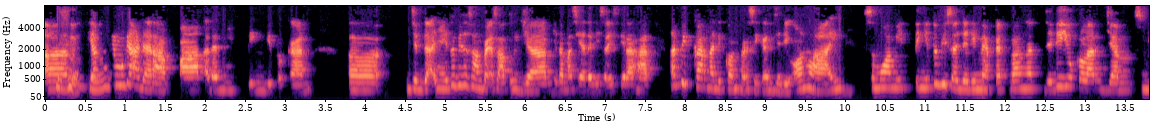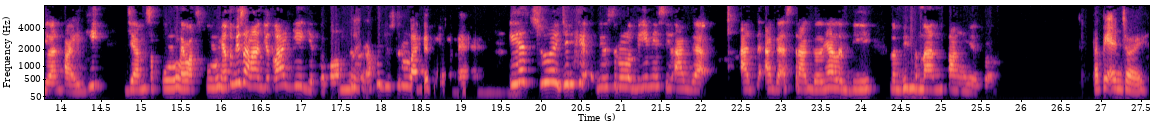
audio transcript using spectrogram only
eh, ya mungkin mungkin ada rapat, ada meeting gitu kan. Eh, jedanya itu bisa sampai satu jam, kita masih ada bisa istirahat. Tapi karena dikonversikan jadi online, semua meeting itu bisa jadi mepet banget. Jadi yuk kelar jam 9 pagi, jam 10 lewat 10-nya tuh bisa lanjut lagi gitu. Kalau menurut aku justru banget ya. iya cuy, jadi kayak justru lebih ini sih agak ad- agak struggle-nya lebih lebih menantang gitu. Tapi enjoy.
